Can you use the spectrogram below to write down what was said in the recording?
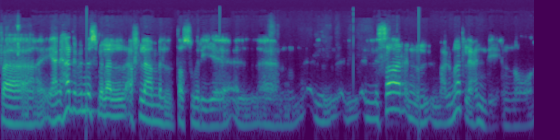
فيعني هذا بالنسبة للأفلام التصويرية اللي صار إنه المعلومات اللي عندي إنه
